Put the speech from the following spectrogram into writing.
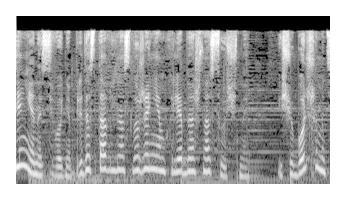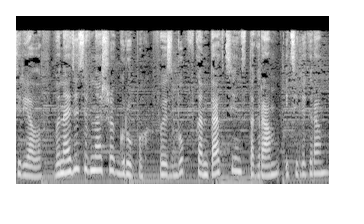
Чтение на сегодня предоставлено служением «Хлеб наш насущный». Еще больше материалов вы найдете в наших группах Facebook, ВКонтакте, Инстаграм и Телеграм.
